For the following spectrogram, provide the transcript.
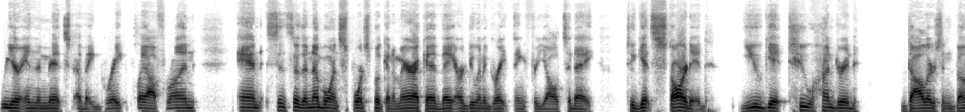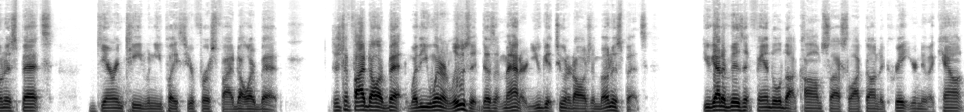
We are in the midst of a great playoff run. And since they're the number one sports book in America, they are doing a great thing for y'all today. To get started, you get $200 in bonus bets guaranteed when you place your first $5 bet just a $5 bet. Whether you win or lose it doesn't matter. You get $200 in bonus bets. You got to visit fanduel.com slash locked on to create your new account.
